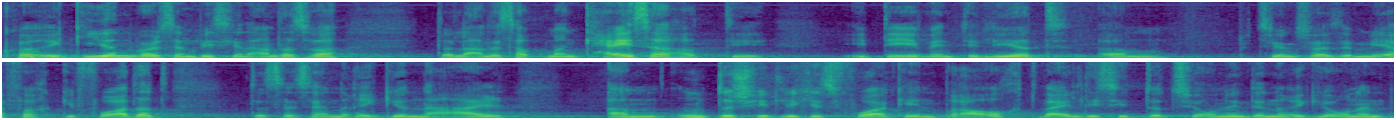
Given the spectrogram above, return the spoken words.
korrigieren, weil es ein bisschen anders war. Der Landeshauptmann Kaiser hat die Idee ventiliert, ähm, beziehungsweise mehrfach gefordert, dass es ein regional ähm, unterschiedliches Vorgehen braucht, weil die Situation in den Regionen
